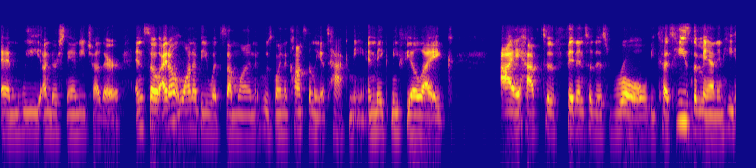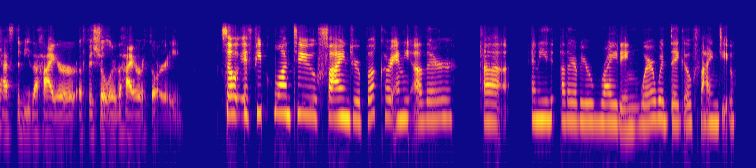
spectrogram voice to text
and we understand each other. And so I don't want to be with someone who's going to constantly attack me and make me feel like I have to fit into this role because he's the man and he has to be the higher official or the higher authority. So if people want to find your book or any other uh any other of your writing, where would they go find you?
